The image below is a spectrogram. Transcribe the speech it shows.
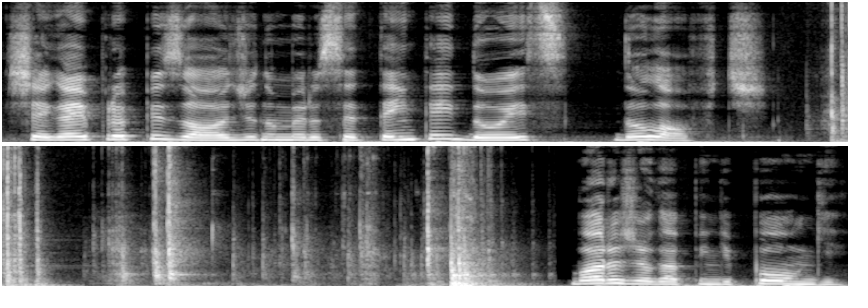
chega aí pro episódio número 72 do Loft. Bora jogar ping-pong?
